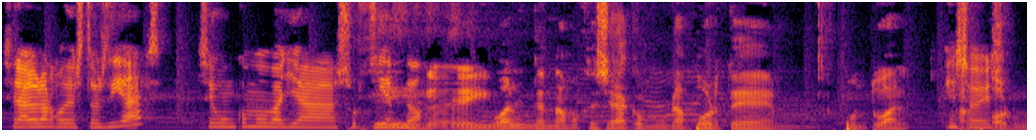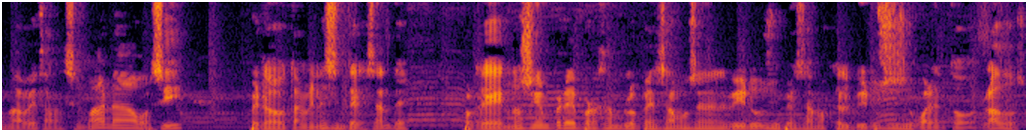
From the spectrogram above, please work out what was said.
será a lo largo de estos días, según cómo vaya Sí, surgiendo. eh, igual intentamos que sea como un aporte puntual. Eso a lo es. mejor una vez a la semana o así. Pero también es interesante. Porque no siempre, por ejemplo, pensamos en el virus y pensamos que el virus es igual en todos lados.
